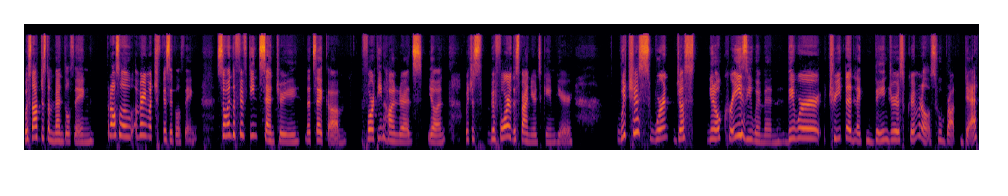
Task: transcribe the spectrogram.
was not just a mental thing, but also a very much physical thing. So in the 15th century, that's like um 1400s, yon, which is before the Spaniards came here, witches weren't just, you know, crazy women. They were treated like dangerous criminals who brought death,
